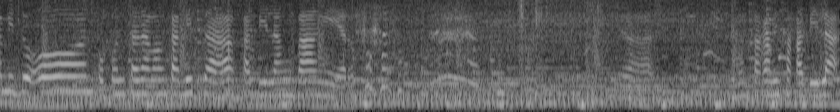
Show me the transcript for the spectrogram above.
Kami doon. Pupunta naman kami sa kabilang bangir. Yan. Pupunta kami sa kabila.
